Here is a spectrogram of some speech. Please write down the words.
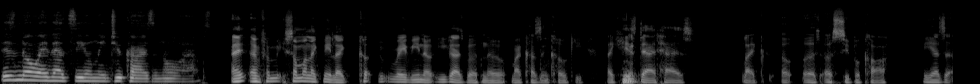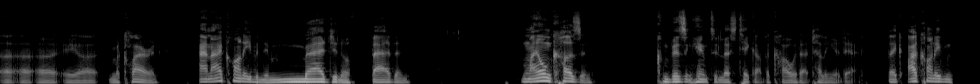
There's no way that's the only two cars in the whole house. And, and for me, someone like me, like Raven, you know, you guys both know my cousin Koki. Like his dad has like a, a, a supercar. He has a a, a, a, a uh, McLaren, and I can't even imagine or fathom my own cousin convincing him to let's take out the car without telling your dad. Like I can't even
